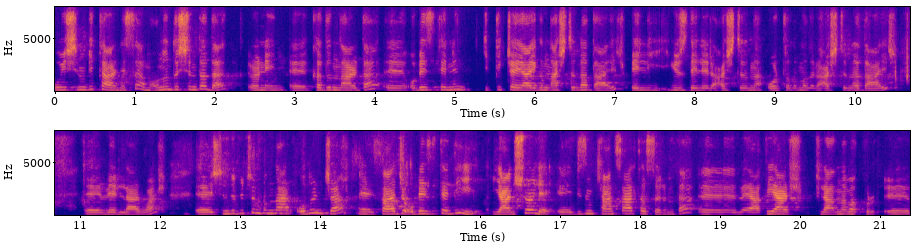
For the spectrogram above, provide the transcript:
bu işin bir tanesi ama onun dışında da örneğin kadınlarda obezitenin gittikçe yaygınlaştığına dair, belli yüzdeleri aştığına, ortalamaları aştığına dair e, veriler var. E, şimdi bütün bunlar olunca e, sadece obezite değil, yani şöyle e, bizim kentsel tasarımda e, veya diğer planlama e,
